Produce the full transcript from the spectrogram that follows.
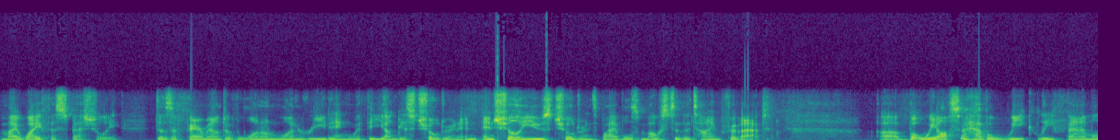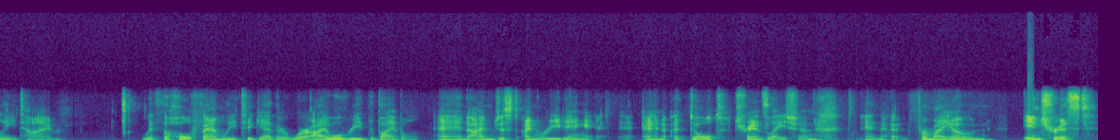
my wife especially does a fair amount of one-on-one reading with the youngest children, and, and she'll use children's Bibles most of the time for that. Uh, but we also have a weekly family time with the whole family together where I will read the Bible and I'm just I'm reading an adult translation and uh, for my own interest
